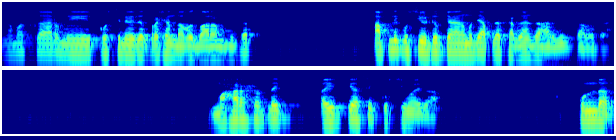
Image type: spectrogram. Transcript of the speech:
नमस्कार मी कुस्ती निवेदक प्रशांत भागवत बारामतीकर. आपली कुस्ती यूट्यूब चॅनलमध्ये आपल्या सगळ्यांचं हार्दिक स्वागत आहे. महाराष्ट्रातलं एक ऐतिहासिक कुस्ती मैदान कुंडल.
